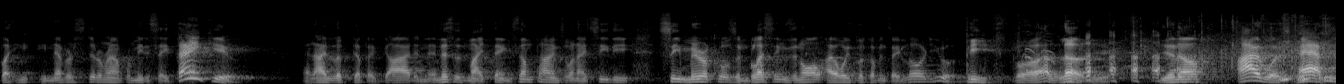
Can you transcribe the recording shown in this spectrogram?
but he, he never stood around for me to say, Thank you. And I looked up at God, and, and this is my thing. Sometimes when I see the see miracles and blessings and all, I always look up and say, Lord, you a beast, boy. I love you. you know, I was happy.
